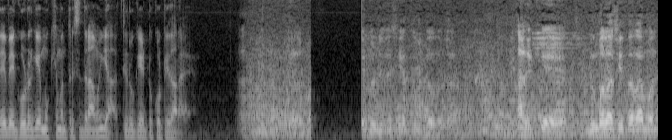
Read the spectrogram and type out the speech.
ದೇವೇಗೌಡರಿಗೆ ಮುಖ್ಯಮಂತ್ರಿ ಸಿದ್ದರಾಮಯ್ಯ ತಿರುಗೇಟು ಕೊಟ್ಟಿದ್ದಾರೆ. ಅದಕ್ಕೆ ನಿರ್ಮಲಾ ಸೀತಾರಾಮನ್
